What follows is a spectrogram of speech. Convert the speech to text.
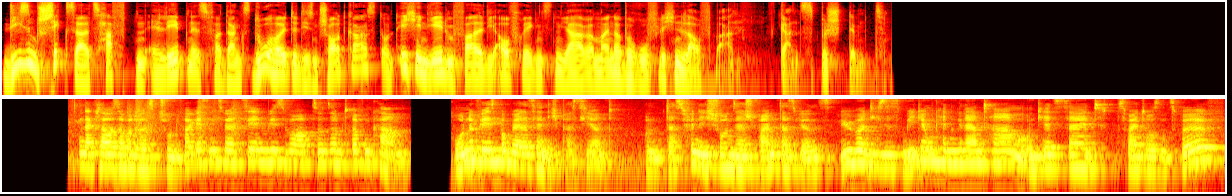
Diesem schicksalshaften Erlebnis verdankst du heute diesen Shortcast und ich in jedem Fall die aufregendsten Jahre meiner beruflichen Laufbahn. Ganz bestimmt. Na Klaus, aber du hast schon vergessen zu erzählen, wie es überhaupt zu unserem Treffen kam. Ohne Facebook wäre das ja nicht passiert. Und das finde ich schon sehr spannend, dass wir uns über dieses Medium kennengelernt haben und jetzt seit 2012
